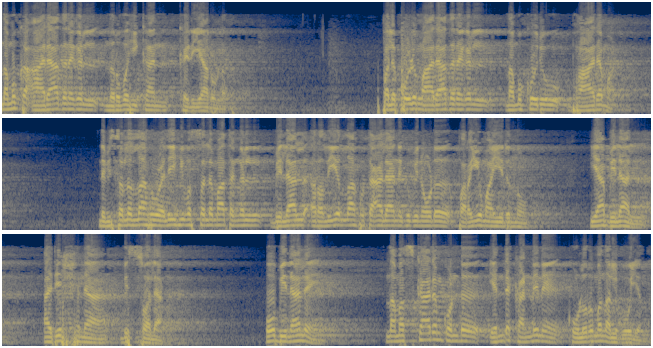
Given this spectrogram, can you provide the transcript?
നമുക്ക് ആരാധനകൾ നിർവഹിക്കാൻ കഴിയാറുള്ളത്. പലപ്പോഴും ആരാധനകൾ നമുക്കൊരു ഭാരമാണ്. നബിസല്ലാഹു അലിഹി വസ്ലമ തങ്ങൾ ബിലാൽ റലിയല്ലാഹു താലാനുഹുവിനോട് പറയുമായിരുന്നു യാ ബിലാൽ അരിഹ്ന ബിസ്വല. ഓ ബിലാലെ നമസ്കാരം കൊണ്ട് എന്റെ കണ്ണിന് കുളിർമ നൽകൂ എന്ന്.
